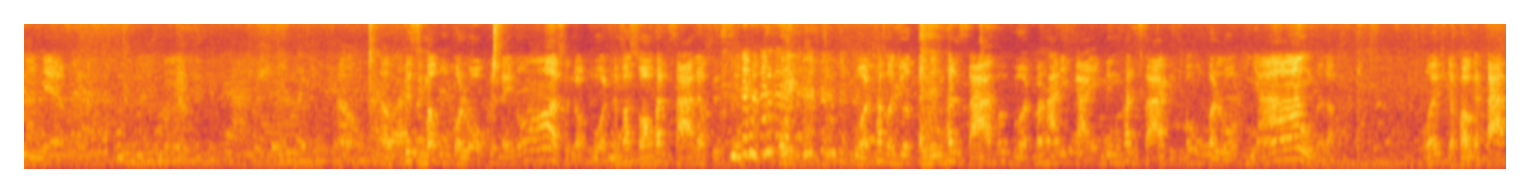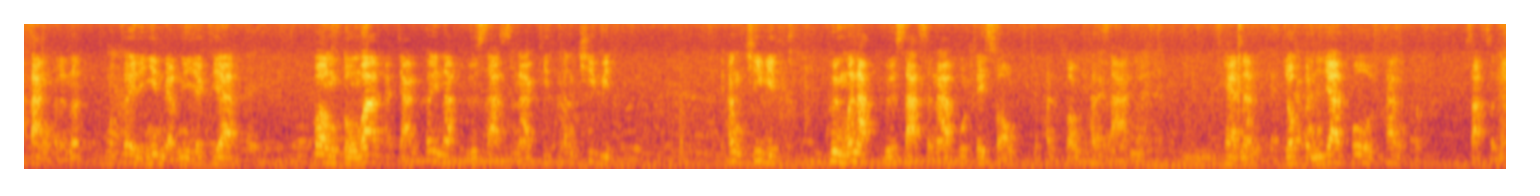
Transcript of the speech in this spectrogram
นี่แนว เอาเอาคือสิมาอุปโลกขึ้นไหนเนาะสุดดอกบวชมาสองพันษาแล้วคือบวชถ้ามายุทธ์หนึ่งพันษาก็บวชมหานิกายหนึ่งพันษาคือสิมาอุปโลกอีหยังเลยดอกโอ้ยเจะพอกระตาตั้งขนาดนั้นไม่เคยได้ยินแบบนี้ยักเทียบ้องตรงว่าอาจารย์เคยนับถือศาสนาคริดทั้งชีวิต ทั้งชีวิตเพิ่งมานับถือศาสนาพุทธได้สองพันสองพันษานี่แค่นั้นจบปริญญาโททั้งศาสนา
